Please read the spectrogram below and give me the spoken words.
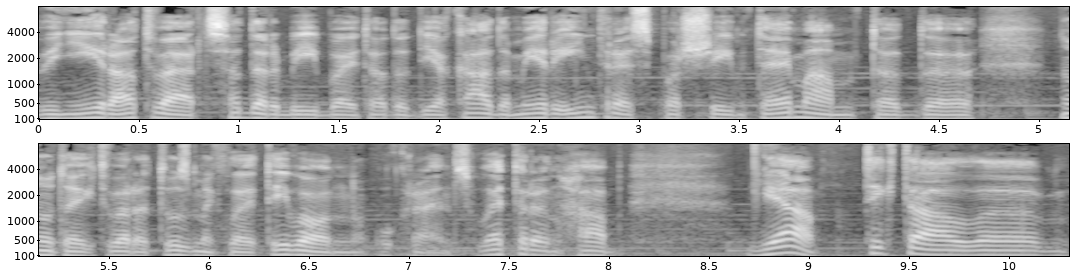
viņi ir atvērti sadarbībai. Tātad, ja kādam ir interese par šīm tēmām, tad noteikti varat uzmeklēt Ivonu, Ukraiņas Veteran Hub. Jā, tik tālu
